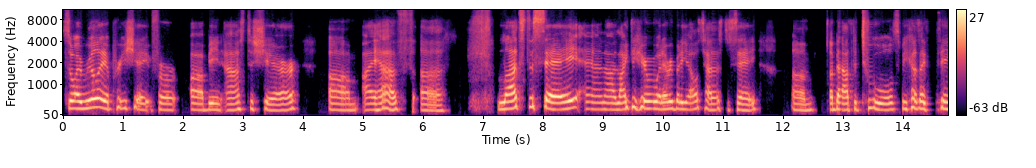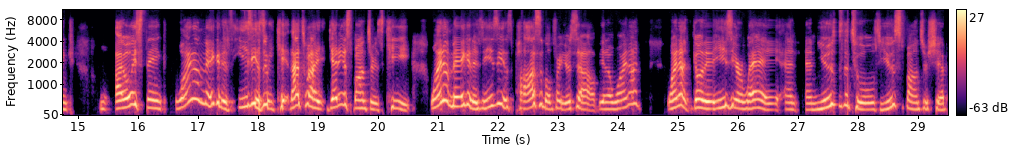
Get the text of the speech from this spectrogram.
So I really appreciate for uh, being asked to share. Um, I have uh, lots to say, and I like to hear what everybody else has to say um, about the tools because I think I always think, why not make it as easy as we can? That's why getting a sponsor is key. Why not make it as easy as possible for yourself? You know, why not why not go the easier way and and use the tools, use sponsorship,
